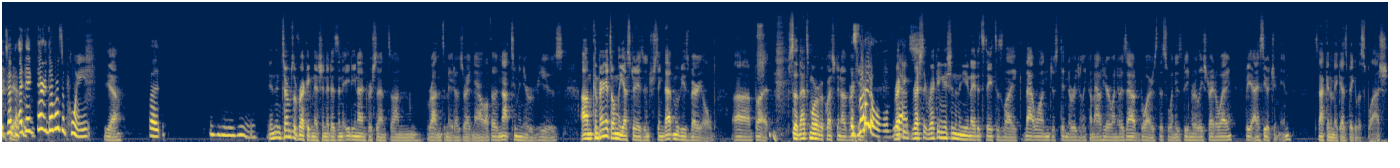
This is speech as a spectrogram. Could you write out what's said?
Except Yeah. I think there there was a point, Yeah. but And in terms of recognition, it is an 89% on Rotten Tomatoes right now, although not too many reviews. Um, comparing it to Only Yesterday is interesting. That movie is very old. Uh, but so that's more of a question of it's very old. Recog- yes. rec- recognition in the United States is like that one just didn't originally come out here when it was out, whereas this one is being released right away. But yeah, I see what you mean. It's not going to make as big of a splash.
